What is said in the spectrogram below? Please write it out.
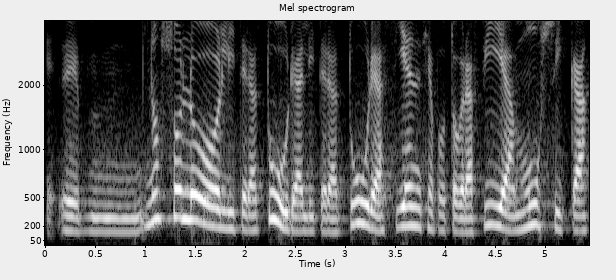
eh, no solo literatura, literatura, ciencia, fotografía, música,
